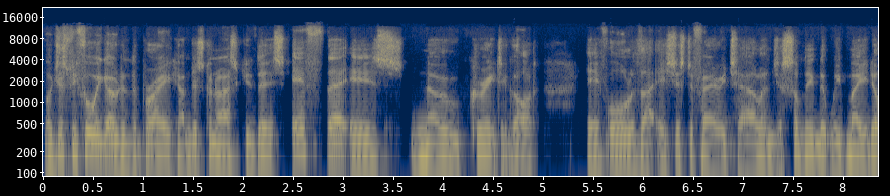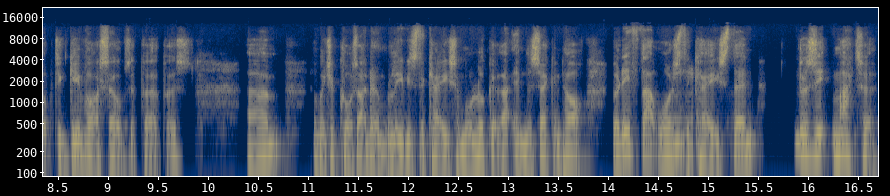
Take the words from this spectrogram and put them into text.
Well, just before we go to the break, I'm just going to ask you this. If there is no creator God, if all of that is just a fairy tale and just something that we've made up to give ourselves a purpose, um, which of course I don't believe is the case, and we'll look at that in the second half. But if that was the mm-hmm. case, then does it matter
